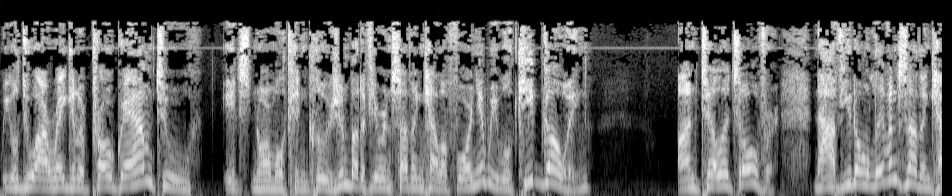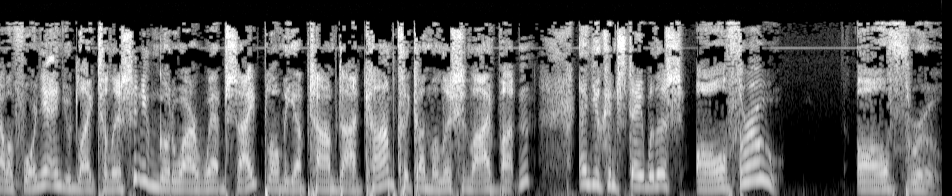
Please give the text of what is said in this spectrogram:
we will do our regular program to its normal conclusion. But if you're in Southern California, we will keep going until it's over. Now, if you don't live in Southern California and you'd like to listen, you can go to our website, blowmeuptom.com, click on the Listen Live button, and you can stay with us all through. All through.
